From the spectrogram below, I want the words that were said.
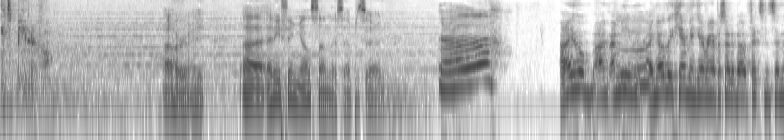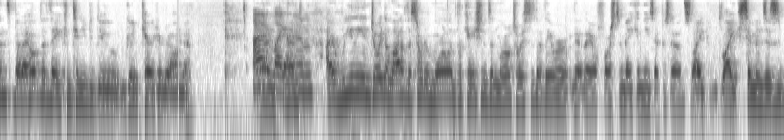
It's beautiful. All right. Uh, anything else on this episode? Uh, I hope. I, I mean, I know they can't make every episode about Fitz and Simmons, but I hope that they continue to do good character development. I And- like and them. I really enjoyed a lot of the sort of moral implications and moral choices that they were that they were forced to make in these episodes. Like like Simmons's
